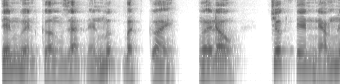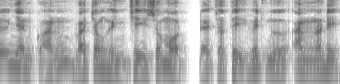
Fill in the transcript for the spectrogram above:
Tiễn nguyên cương giận đến mức bật cười. Người đâu? Trước tiên ném nữ nhân của hắn vào trong hình trì số 1 để cho thị huyết ngư ăn nó đi.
